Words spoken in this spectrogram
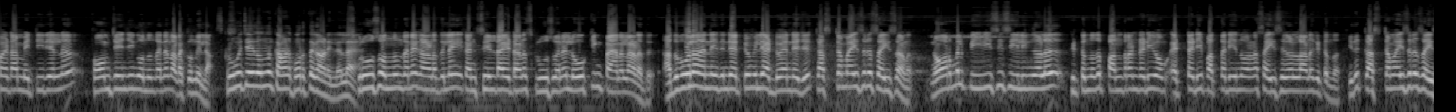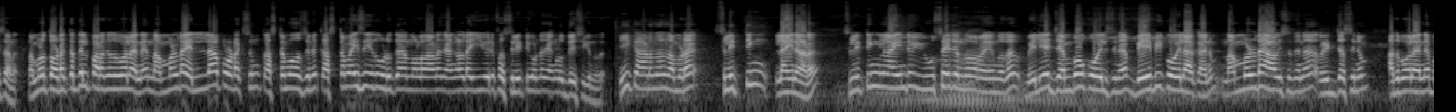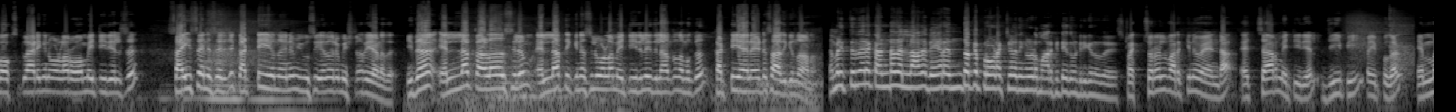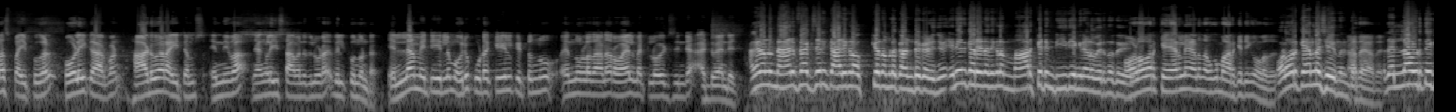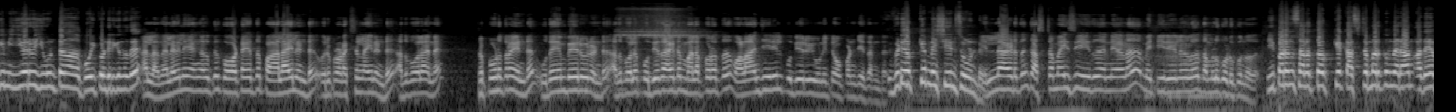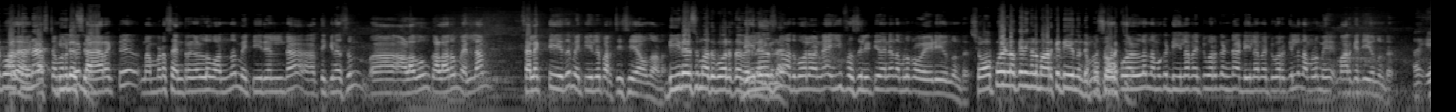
സ്വാഭാവികമായിട്ട് ആ മെറ്റീരിയലിന് ഫോം ചേഞ്ചിങ് ഒന്നും തന്നെ നടക്കുന്നില്ല. സ്ക്രൂ ചെയ്തൊന്നും പുറത്ത് കാണില്ല അല്ലേ? സ്ക്രൂസ് ഒന്നും തന്നെ കാണത്തില്ല. ഈ കൺസീൽഡ് ആയിട്ടാണ് സ്ക്രൂസ് വരെ ലോക്കിംഗ് പാനലാണത് അതുപോലെ തന്നെ ഇതിന്റെ ഏറ്റവും വലിയ അഡ്വാന്റേജ് കസ്റ്റമൈസ്ഡ് സൈസ് ആണ്. നോർമൽ പി വി സി സീലിംഗുകൾ കിട്ടുന്നത് പന്ത്രണ്ട് അടി ഒ- എട്ടടി പത്തടി എന്ന് പറയുന്ന സൈസുകളിലാണ് കിട്ടുന്നത്. ഇത് കസ്റ്റമൈസ്ഡ് സൈസ് ആണ്. നമ്മൾ തുടക്കത്തിൽ പറഞ്ഞതുപോലെ തന്നെ നമ്മളുടെ എല്ലാ പ്രൊഡക്ട്സും കസ്റ്റമേഴ്സിന് കസ്റ്റമൈസ് ചെയ്ത് കൊടുക്കുക എന്നുള്ളതാണ് ഞങ്ങളുടെ ഈ ഒരു ഫെസിലിറ്റി കൊണ്ട് ഞങ്ങൾ ഉദ്ദേശിക്കുന്നത്. ഈ കാണുന്നത് നമ്മുടെ സ്ലിറ്റിംഗ് ലൈനാണ് സ്ലിറ്റിംഗ് ലൈന്റെ യൂസേജ് എന്ന് പറയുന്നത് വലിയ ജംബോ കോയിൽസിനെ ബേബി കോയിലാക്കാനും നമ്മളുടെ ആവശ്യത്തിന് റിഡ്ജസിനും അതുപോലെ തന്നെ ബോക്സ് ക്ലാഡിങ്ങിനുമുള്ള റോ മെറ്റീരിയൽസ് സൈസ് അനുസരിച്ച് കട്ട് ചെയ്യുന്നതിനും യൂസ് ചെയ്യുന്ന ഒരു മിഷനറിയാണിത് ഇത് എല്ലാ കളേഴ്സിലും എല്ലാ തിക്നെസ്സിലും ഉള്ള മെറ്റീരിയൽ ഇതിനകത്ത് നമുക്ക് കട്ട് ചെയ്യാനായിട്ട് സാധിക്കുന്നതാണ്. നമ്മൾ ഇത്ര നേരം കണ്ടതല്ലാതെ വേറെ എന്തൊക്കെ പ്രോഡക്റ്റുകൾ നിങ്ങളോട് മാർക്കറ്റ് ചെയ്തുകൊണ്ടിരിക്കുന്നത്? സ്ട്രക്ചറൽ വർക്കിന് വേണ്ട H R material G P പൈപ്പുകൾ എം എസ് പൈപ്പുകൾ പോളി കാർബൺ ഹാർഡ്വെയർ ഐറ്റംസ് എന്നിവ ഞങ്ങൾ ഈ സ്ഥാപനത്തിലൂടെ വിൽക്കുന്നുണ്ട്. എല്ലാ മെറ്റീരിയലും ഒരു കുടക്കീഴിൽ കിട്ടുന്നു എന്നുള്ളതാണ് റോയൽ മെറ്റലോയിഡ്സിന്റെ അഡ്വാന്റേജ് അങ്ങനെ നമ്മൾ മാനുഫാക്ചറിങ് കാര്യങ്ങളൊക്കെ നമ്മൾ കണ്ടു കഴിഞ്ഞു. ഇനി എനിക്കറിയണം നിങ്ങളുടെ മാർക്കറ്റിംഗ് രീതി എങ്ങനെയാണ് വരുന്നത്? ഓൾ ഓവർ കേരളയാണ് നമുക്ക് മാർക്കറ്റിംഗ് ഉള്ളത്. ഓൾ ഓവർ കേരള ചെയ്യുന്നുണ്ട്. അതെ അതെ. എല്ലായിടത്തേക്കും ഈ ഒരു യൂണിറ്റ് പോയിക്കൊണ്ടിരിക്കുന്നത്. അല്ല നിലവിൽ ഞങ്ങൾക്ക് കോട്ടയത്ത് പാലായിലുണ്ട് ഒരു പ്രൊഡക്ഷൻ ലൈൻ ഉണ്ട്. അതുപോലെ തന്നെ തൃപ്പൂണിത്തുറയുണ്ട് ഉദയംപേരൂരുണ്ട്. അതുപോലെ പുതിയതായിട്ട് മലപ്പുറത്ത് വളാഞ്ചേരിയിൽ പുതിയൊരു യൂണിറ്റ് ഓപ്പൺ ചെയ്തിട്ടുണ്ട്. ഇവിടെയൊക്കെ മെഷീൻസും ഉണ്ട്. എല്ലായിടത്തും കസ്റ്റമൈസ് ചെയ്ത് തന്നെയാണ് മെറ്റീരിയലുകൾ നമ്മൾ കൊടുക്കുന്നത്. ഈ പറയുന്ന സ്ഥലത്തൊക്കെ കസ്റ്റമർക്കും വരാം അതേപോലെ തന്നെ കസ്റ്റമർക്ക് ഡയറക്റ്റ് നമ്മുടെ സെന്ററുകളിൽ വന്ന് മെറ്റീരിയലിന്റെ തിക്നെസ്സും അളവും കളറും എല്ലാം സെലക്ട് ചെയ്ത് മെറ്റീരിയൽ പർച്ചേസ് ചെയ്യാവുന്നതാണ്. ഡീലേഴ്സും അതുപോലത്തെ ഡീലേഴ്സിനും അതുപോലെ തന്നെ ഈ ഫെസിലിറ്റി തന്നെ നമ്മൾ പ്രൊവൈഡ് ചെയ്യുന്നുണ്ട്. ഷോപ്പുകളിലൊക്കെ നിങ്ങൾ മാർക്കറ്റ് ചെയ്യുന്നുണ്ട് ഷോപ്പുകളിൽ നമുക്ക് ഡീലർ നെറ്റ്വർക്ക് ഉണ്ട്. ആ ഡീലർ നെറ്റ്വർക്കിൽ നമ്മൾ മാർക്കറ്റ് ചെയ്യുന്നുണ്ട്.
